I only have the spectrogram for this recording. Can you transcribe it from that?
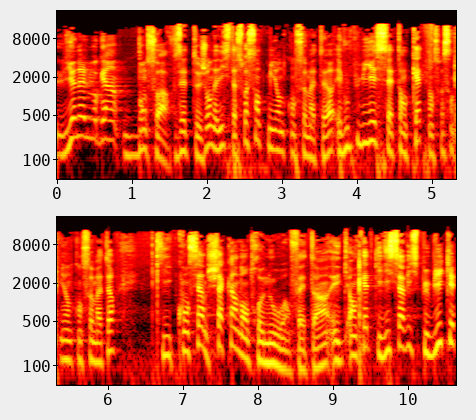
Lionel Moguin, bonsoir. Vous êtes journaliste à 60 millions de consommateurs et vous publiez cette enquête dans 60 millions de consommateurs qui concerne chacun d'entre nous, en fait. Hein. Enquête qui dit service public,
